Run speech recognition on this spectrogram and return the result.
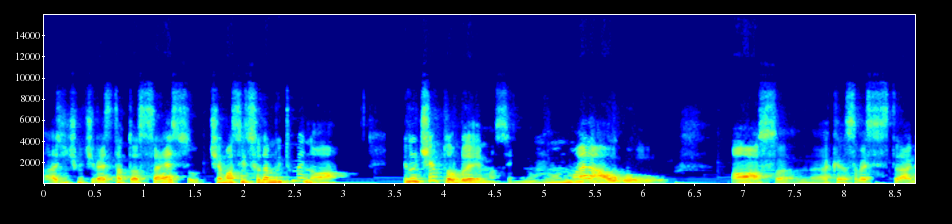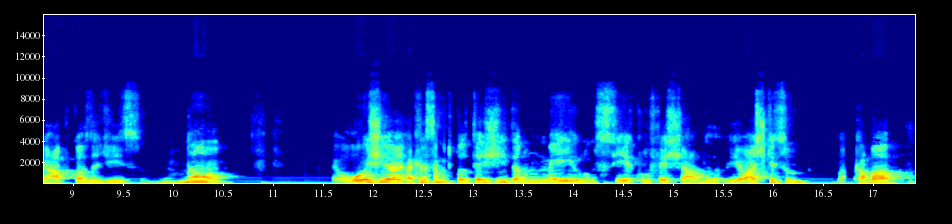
a gente não tivesse tanto acesso, tinha uma censura muito menor. E não tinha problema, assim, não, não era algo, nossa, a criança vai se estragar por causa disso. Não. Hoje a criança é muito protegida num meio, num círculo fechado. E eu acho que isso acaba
